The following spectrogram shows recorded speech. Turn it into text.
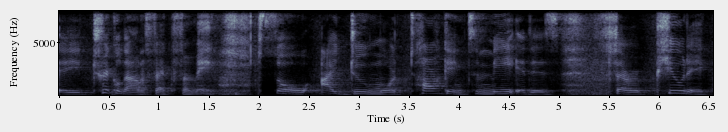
a trickle down effect for me. So I do more talking. To me, it is therapeutic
